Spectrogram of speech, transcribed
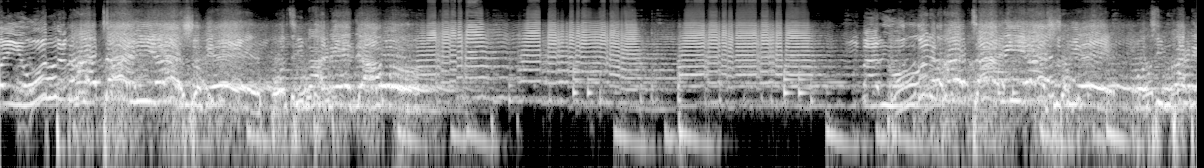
ওই উত্তর ঘাট চালিয়ে পশ্চিম ঘাটে যাব। এবার উত্তর ঘাট চালিয়ে পশ্চিম ঘাটে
